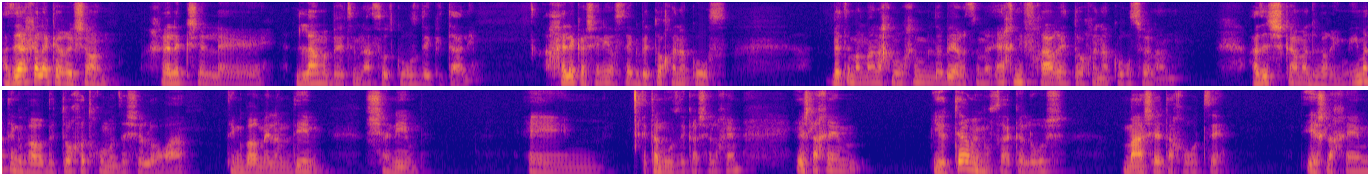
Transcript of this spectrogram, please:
אז זה החלק הראשון, חלק של אה, למה בעצם לעשות קורס דיגיטלי. החלק השני עוסק בתוכן הקורס. בעצם על מה אנחנו הולכים לדבר, זאת אומרת איך נבחר את תוכן הקורס שלנו. אז יש כמה דברים. אם אתם כבר בתוך התחום הזה של הוראה, אתם כבר מלמדים שנים אה, את המוזיקה שלכם, יש לכם יותר ממושג קלוש מה השטח רוצה. יש לכם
